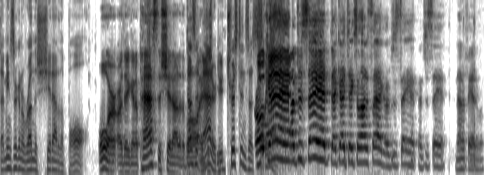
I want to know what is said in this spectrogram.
that means they're going to run the shit out of the ball. Or are they going to pass the shit out of the ball? Doesn't matter, just- dude. Tristan's a stud. Okay, I'm just saying that guy takes a lot of sacks. I'm just saying. I'm just saying. Not a fan of him.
